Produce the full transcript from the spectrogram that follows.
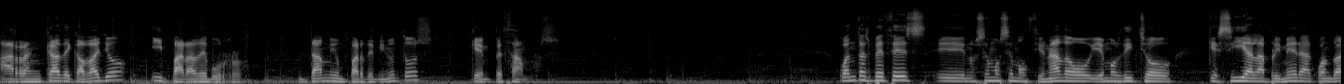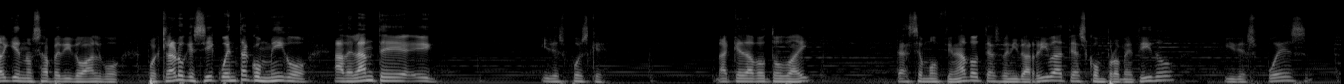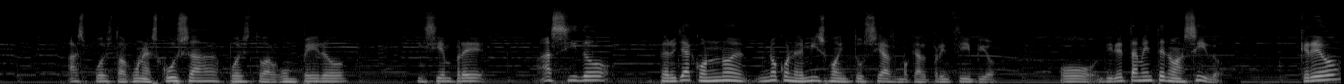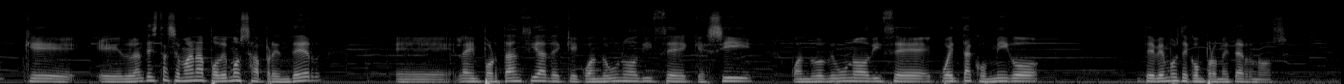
arrancad de caballo y parad de burro. Dame un par de minutos que empezamos. ¿Cuántas veces eh, nos hemos emocionado y hemos dicho que sí a la primera cuando alguien nos ha pedido algo? Pues claro que sí, cuenta conmigo, adelante. eh, ¿Y después qué? ¿Ha quedado todo ahí? ¿Te has emocionado? ¿Te has venido arriba? ¿Te has comprometido? Y después has puesto alguna excusa, puesto algún pero y siempre ha sido, pero ya con no, no con el mismo entusiasmo que al principio o directamente no ha sido. Creo que eh, durante esta semana podemos aprender eh, la importancia de que cuando uno dice que sí, cuando uno dice cuenta conmigo, debemos de comprometernos.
